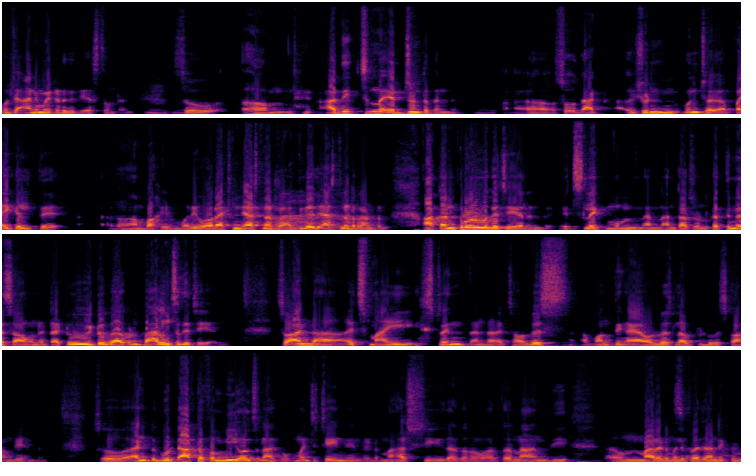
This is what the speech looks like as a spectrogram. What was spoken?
కొంచెం యానిమేటెడ్గా చేస్తుంటాను సో mm-hmm. Um, అది చిన్న ఎడ్జ్ ఉంటుందండి సో దాట్ షుడ్ కొంచెం పైకి వెళ్తే hmm. అబ్బా మరి ఓవర్ యాక్షన్ చేస్తున్నాడు ah. అతిగా చేస్తున్నాడు అంటారు ఆ కంట్రోల్గా చేయాలండి ఇట్స్ mm, లైక్ అంతా చూడండి కత్తి మీద అంటే అటు ఇటు కాకుండా బ్యాలెన్స్గా చేయాలి so and it's my strength and it's always one thing I always love to do is comedy అండి so and good after for me also నాకు ఒక మంచి చేంజ్ ఏంటంటే మహర్షి దాని తర్వాత నాంది um, మారేడుమల్లి ప్రజానికం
